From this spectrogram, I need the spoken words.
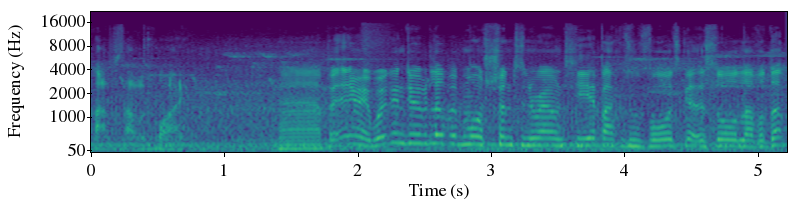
perhaps that was why. Uh, but anyway, we're going to do a little bit more shunting around here, backwards and forwards, get this all leveled up.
